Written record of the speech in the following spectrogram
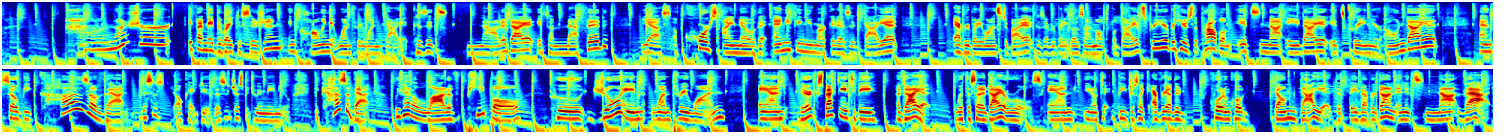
I'm not sure if I made the right decision in calling it 131 diet because it's not a diet, it's a method. Yes, of course, I know that anything you market as a diet, everybody wants to buy it because everybody goes on multiple diets per year. But here's the problem it's not a diet, it's creating your own diet. And so, because of that, this is okay, dude, this is just between me and you. Because of that, we've had a lot of people who join 131 and they're expecting it to be a diet with a set of diet rules and, you know, to be just like every other quote unquote dumb diet that they've ever done. And it's not that.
